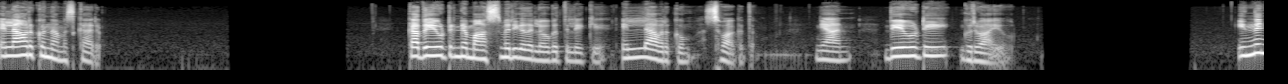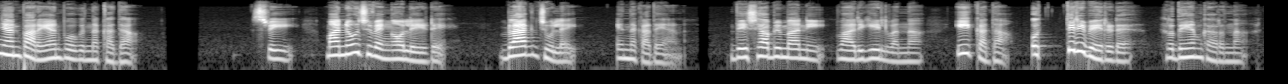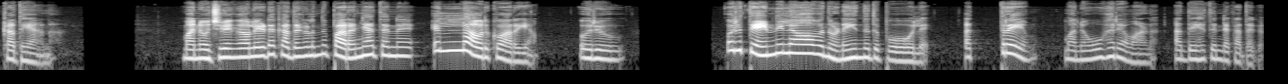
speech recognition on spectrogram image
എല്ലാവർക്കും നമസ്കാരം. കഥയൂട്ടിന്റെ മാസ്മരികത ലോകത്തിലേക്ക് എല്ലാവർക്കും സ്വാഗതം. ഞാൻ ദേവൂട്ടി ഗുരുവായൂർ. ഇന്ന് ഞാൻ പറയാൻ പോകുന്ന കഥ ശ്രീ മനോജ് വെങ്ങോലയുടെ ബ്ലാക്ക് ജൂലൈ എന്ന കഥയാണ്. ദേശാഭിമാനി വാരികയിൽ വന്ന ഈ കഥ ഒത്തിരി പേരുടെ ഹൃദയം കവർന്ന കഥയാണ്. മനോജ് വെങ്ങോലയുടെ കഥകളെന്ന് പറഞ്ഞാൽ തന്നെ എല്ലാവർക്കും അറിയാം. ഒരു ഒരു തെന്നിലാവ് നുണയുന്നത് പോലെ അത്രയും മനോഹരമാണ് അദ്ദേഹത്തിന്റെ കഥകൾ.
